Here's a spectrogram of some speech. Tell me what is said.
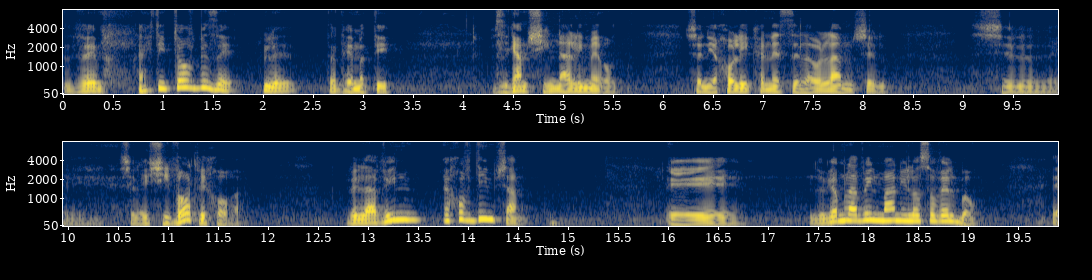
והייתי טוב בזה, לתדהמתי. וזה גם שינה לי מאוד, שאני יכול להיכנס אל העולם של, של, אה, של הישיבות לכאורה, ולהבין איך עובדים שם. אה, וגם להבין מה אני לא סובל בו, אה,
